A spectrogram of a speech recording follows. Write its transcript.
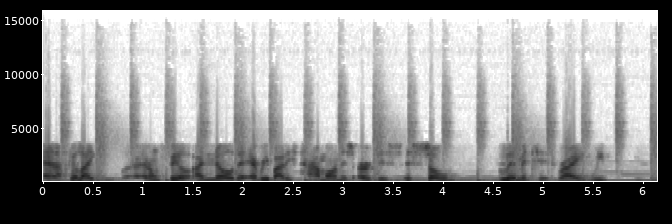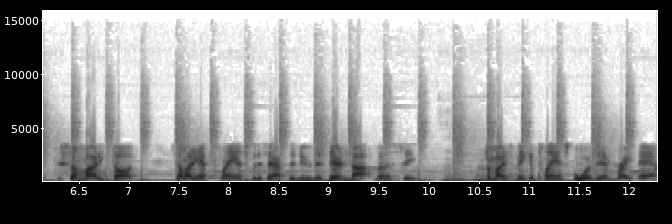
and I feel like I don't feel. I know that everybody's time on this earth is is so limited, right? We somebody thought somebody had plans for this afternoon that they're not going to see. Mm-hmm. Somebody's making plans for them right now.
